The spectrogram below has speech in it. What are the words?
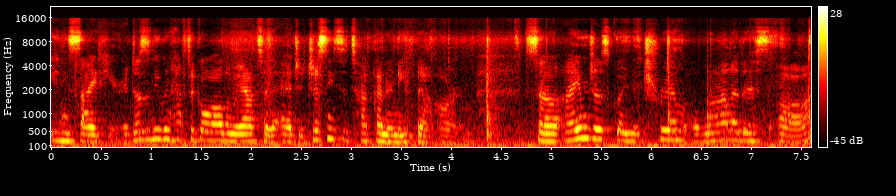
inside here. It doesn't even have to go all the way out to the edge. It just needs to tuck underneath that arm. So I'm just going to trim a lot of this off.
